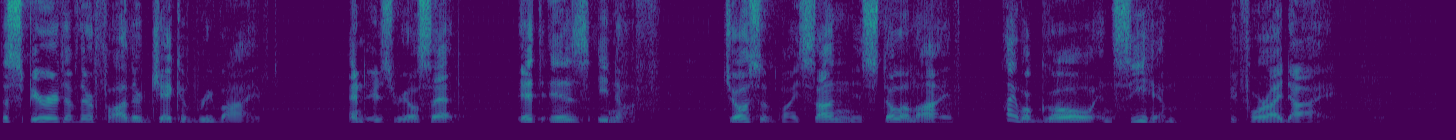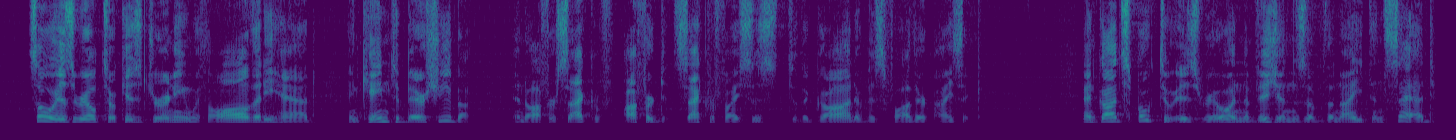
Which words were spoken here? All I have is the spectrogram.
the spirit of their father Jacob revived. And Israel said, It is enough. Joseph, my son, is still alive. I will go and see him before I die. So Israel took his journey with all that he had and came to Beersheba and offer offered sacrifices to the God of his father Isaac. And God spoke to Israel in the visions of the night and said,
